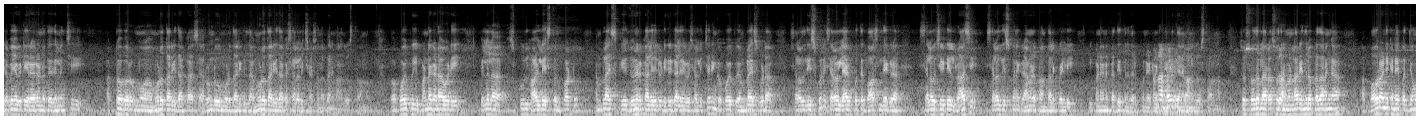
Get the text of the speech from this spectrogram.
ఇరవై ఒకటి ఇరవై రెండో తేదీల నుంచి అక్టోబర్ మూడో తారీఖు దాకా రెండు మూడో తారీఖుల దాకా మూడో తారీఖు దాకా సెలవులు ఇచ్చిన సందర్భాన్ని మనం చూస్తూ ఉన్నాం. ఒకవైపు ఈ పండగ హడావుడి పిల్లల స్కూల్ హాలిడేస్తో పాటు ఎంప్లాయీస్కి జూనియర్ కాలేజీలు డిగ్రీ కాలేజీలు సెలవులు ఇచ్చారు. ఇంకొక వైపు ఎంప్లాయీస్ కూడా సెలవులు తీసుకొని సెలవులు లేకపోతే బాసుల దగ్గర సెలవు చీటీలు రాసి సెలవులు తీసుకొని గ్రామీణ ప్రాంతాలకు వెళ్ళి ఈ పండుగను పెద్ద ఎత్తున జరుపుకునేటువంటి నేపథ్యాన్ని మనం చూస్తూ ఉన్నాం. సో సోదరులారా సోదరమణులారా ఇందులో ప్రధానంగా పౌరాణిక నేపథ్యం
